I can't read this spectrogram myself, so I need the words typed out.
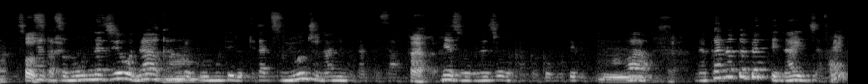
ね。そうなんかその同じような感覚を持てるって、だってその40何年も経ってさ、はいはい。ね、その同じような感覚を持てるっていうのは、なかなかだってないじゃない？はい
